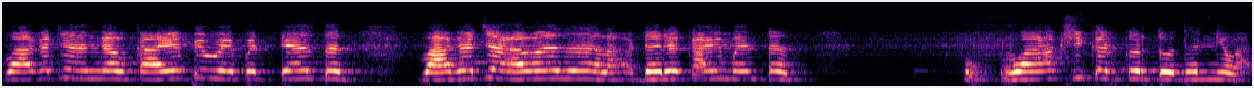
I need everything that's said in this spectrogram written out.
वाघाच्या अंगावर काळे पिवळे पट्टे असतात. वाघाच्या आवाजाला डरकाळी म्हणतात. वाघ शिकार करतो. धन्यवाद.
